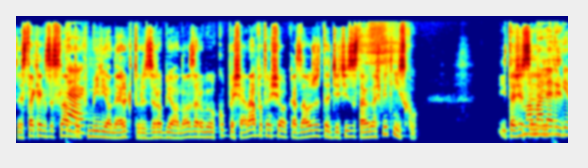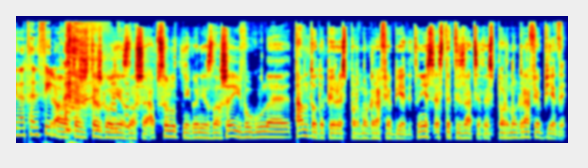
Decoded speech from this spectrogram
To jest tak jak ze Slumdog tak. Milioner, który zrobiono, zarobił kupę siana, a potem się okazało, że te dzieci zostały na śmietnisku. I też jest Mam alergię na ten film. O, też, też go nie znoszę, absolutnie go nie znoszę i w ogóle tam to dopiero jest pornografia biedy. To nie jest estetyzacja, to jest pornografia biedy.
